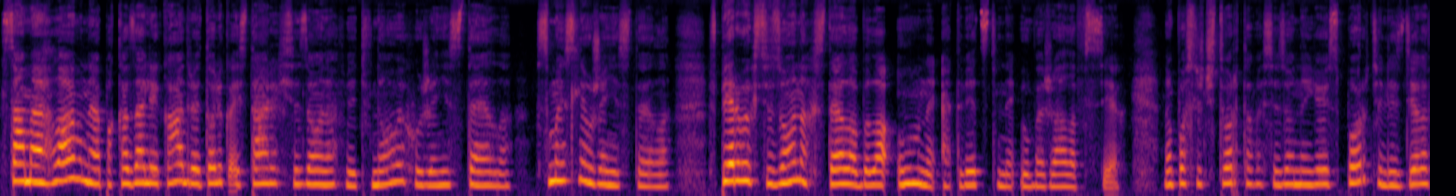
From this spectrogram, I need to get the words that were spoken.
Самое главное, показали кадры только из старых сезонов, ведь в новых уже не Стелла. В смысле уже не Стелла? В первых сезонах Стелла была умной, ответственной и уважала всех. Но после четвертого сезона ее испортили, сделав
